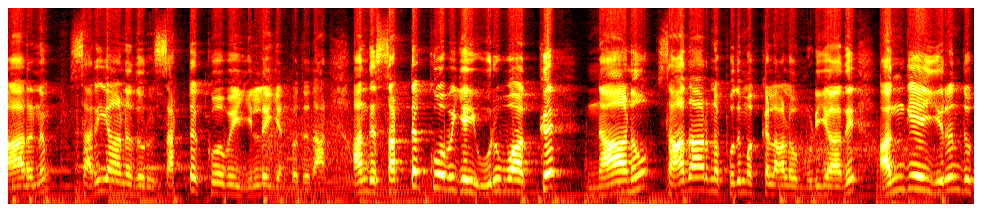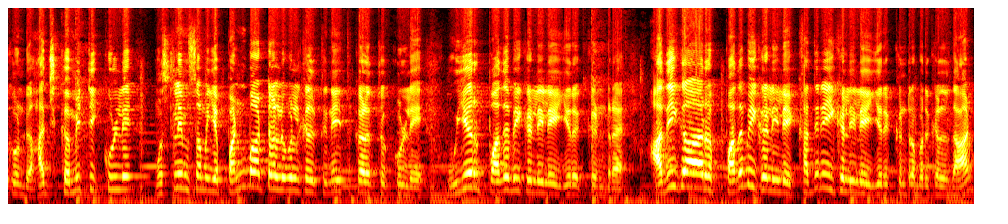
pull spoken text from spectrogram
காரணம் சரியானதொரு சட்ட சட்டக்கோவை இல்லை என்பதுதான். அந்த சட்டக்கோவையை உருவாக்க நானோ சாதாரண பொதுமக்களாலோ முடியாது. அங்கே இருந்து கொண்டு ஹஜ் கமிட்டிக்குள்ளே முஸ்லிம் சமய பண்பாட்டு அலுவல்கள் திணைக்களத்துக்குள்ளே உயர் பதவிகளிலே இருக்கின்ற அதிகார பதவிகளிலே கதிரைகளிலே இருக்கின்றவர்கள் தான்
